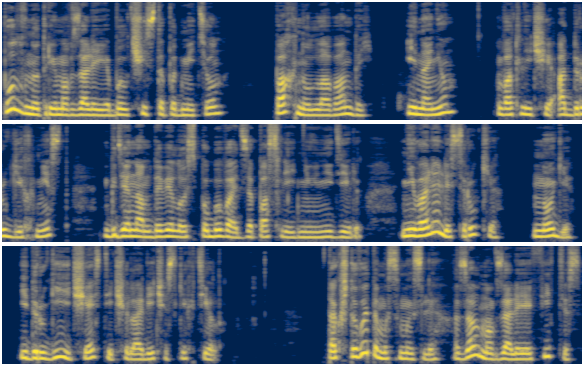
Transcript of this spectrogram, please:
Пол внутри мавзолея был чисто подметен, пахнул лавандой, и на нем, в отличие от других мест, где нам довелось побывать за последнюю неделю, не валялись руки, ноги и другие части человеческих тел. Так что в этом смысле зал мавзолея Фиттис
